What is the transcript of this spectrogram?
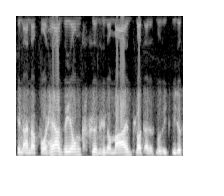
in einer Vorhersehung für den normalen Plot eines Musikvideos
